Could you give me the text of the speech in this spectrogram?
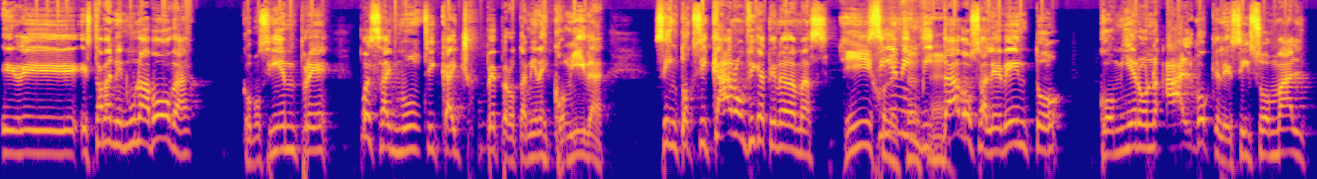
eh, estaban en una boda, como siempre. Pues hay música, hay chupe, pero también hay comida. Se intoxicaron, fíjate nada más. Híjole, 100 estás, eh. invitados al evento comieron algo que les hizo mal.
